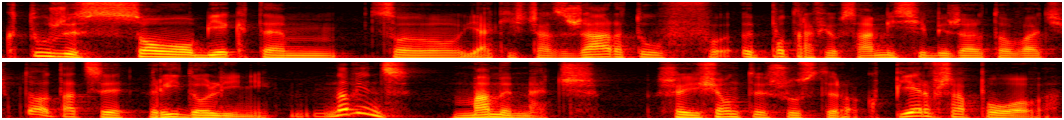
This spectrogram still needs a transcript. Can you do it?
którzy są obiektem co jakiś czas żartów, potrafią sami z siebie żartować. To tacy ridolini. No więc mamy mecz. 66 rok, pierwsza połowa.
